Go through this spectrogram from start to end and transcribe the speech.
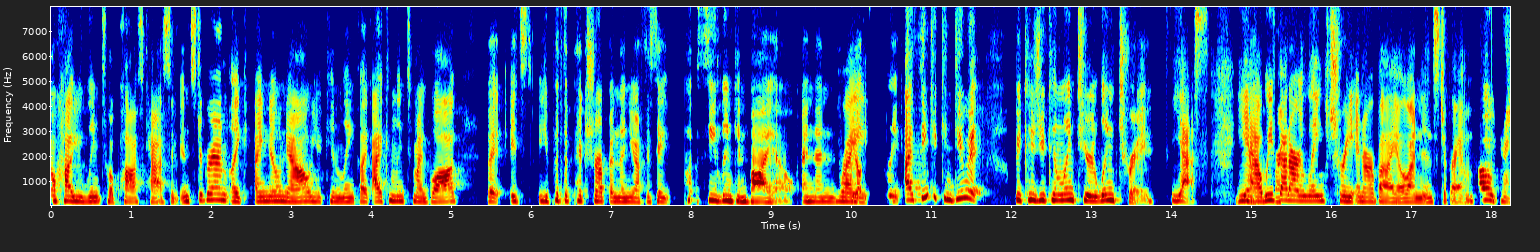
know how you link to a podcast and Instagram. Like, I know now you can link, like, I can link to my blog, but it's you put the picture up and then you have to say, put, see link in bio. And then, right. You know, I think you can do it because you can link to your link tree. Yes. Yeah, yeah we've right. got our link tree in our bio on Instagram. Okay.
